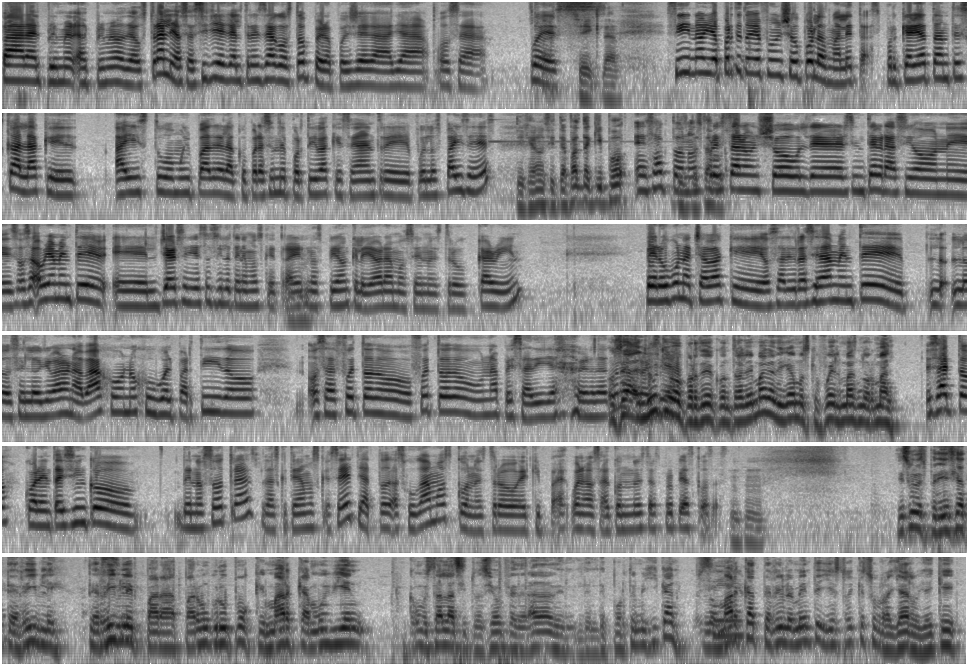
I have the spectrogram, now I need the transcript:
para el primer, el primero de Australia. O sea, sí llega el 3 de agosto, pero pues llega ya, o sea, pues... Sí, claro. Sí, no, y aparte todavía fue un show por las maletas, porque había tanta escala que ahí estuvo muy padre la cooperación deportiva que se da entre pues los países. Dijeron, si te falta equipo, Exacto, les nos prestaron shoulders, integraciones, o sea, obviamente el jersey y esto sí lo tenemos que traer, nos pidieron que lo lleváramos en nuestro carry-in. Pero hubo una chava que, o sea, desgraciadamente lo, lo- se lo llevaron abajo, no jugó el partido, o sea, fue todo, fue todo una pesadilla, la verdad. O sea, el último partido contra Alemania, digamos que fue el más normal. Exacto, 45, de nosotras, las que teníamos que hacer, ya todas jugamos con nuestro equipaje, bueno, o sea, con nuestras propias cosas. Es una experiencia terrible, terrible para, para un grupo que marca muy bien cómo está la situación federada del, del deporte mexicano. Lo marca terriblemente y esto hay que subrayarlo y hay que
